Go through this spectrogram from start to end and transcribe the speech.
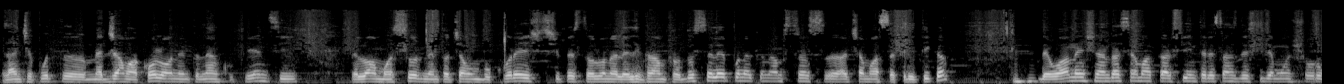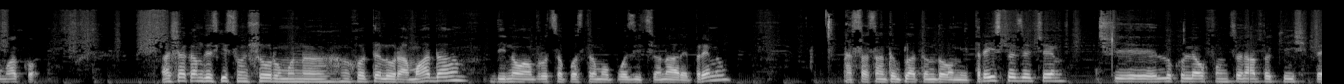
La început mergeam acolo, ne întâlneam cu clienții, le luam măsuri, ne întorceam în București și peste o lună le livram produsele până când am strâns acea masă critică mhm. De oameni și ne-am dat seama că ar fi interesant să deschidem un showroom acolo. Așa că am deschis un showroom în, în hotelul Ramada. Din nou am vrut să păstrăm o poziționare premium. Asta s-a întâmplat în 2013 și lucrurile au funcționat ok și pe,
